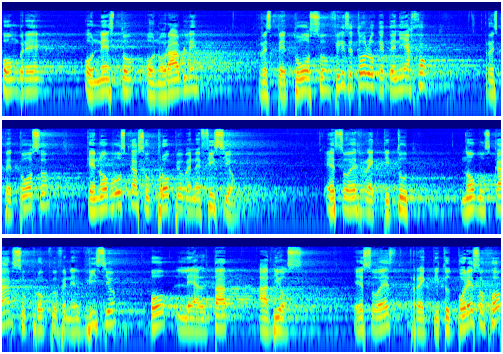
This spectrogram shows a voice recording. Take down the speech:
hombre honesto, honorable, respetuoso. Fíjense todo lo que tenía Job. Respetuoso, que no busca su propio beneficio. Eso es rectitud. No buscar su propio beneficio o lealtad a Dios. Eso es rectitud. Por eso Job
